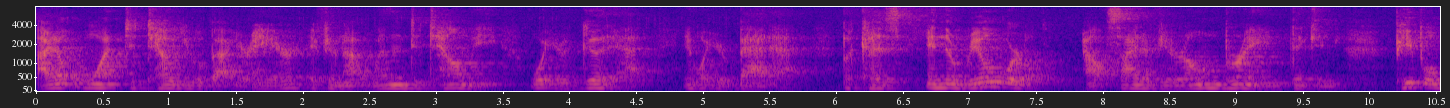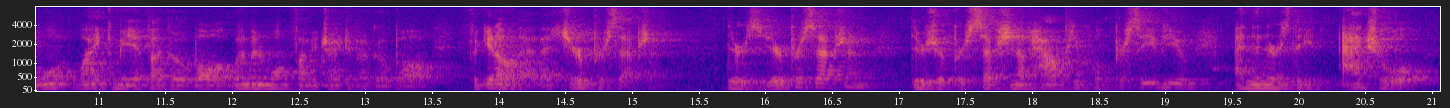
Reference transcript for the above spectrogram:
I don't want to tell you about your hair if you're not willing to tell me what you're good at and what you're bad at. Because in the real world, outside of your own brain, thinking, people won't like me if I go bald, women won't find me attractive if I go bald, forget all that. That's your perception. There's your perception, there's your perception of how people perceive you, and then there's the actual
